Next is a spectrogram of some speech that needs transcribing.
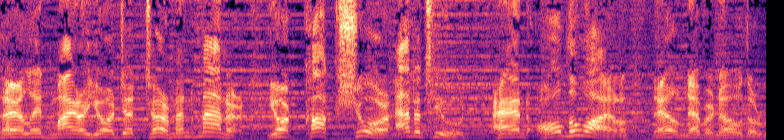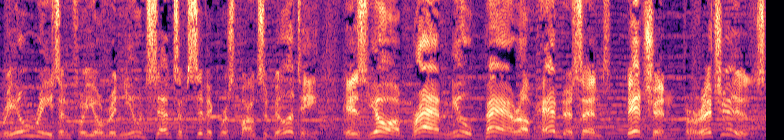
They'll admire your determined manner, your cocksure attitude, and all the while, they'll never know the real reason for your renewed sense of civic responsibility is your brand new pair of Henderson's Bitchin' Britches.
